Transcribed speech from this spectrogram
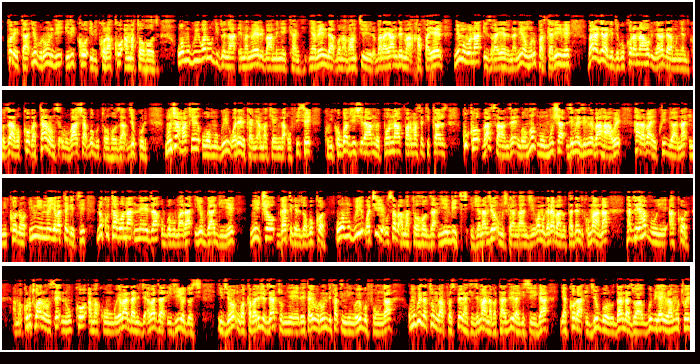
ko leta y'uburundi iriko ibikorako amatohoza uwo mugwi wari ugizwe na emmanuel bamenyekanye nyabenda bonaventure barayandema rafael nimubona israel na niyo nkuru pascaline baragerageje gukora naho bigaragara mu nyandiko zabo ko bataronse ububasha bwo gutohoza by'ukuri mu ncamake uwo mugwi warerekanye amakenga ufise ku bikorwa vy'ishirahamwe pona pharmaceuticals kuko basanze ngo nko mu mpusha zimwe zimwe bahawe harabaye kwigana imikono imwe imwe y'abategetsi no kutabona kubona neza ubwo bumara iyo bwagiye n'icyo bwategerezwa gukora uwo mugwi waciye usaba amatohoza yimbitse ibyo nabyo umushikiranganji w'amagara y'abantu tadendi kumana ntabyo yahavuye akora amakuru twaronse ni amakungu yabandanije abaza iby'iyo dosi ibyo ngo akaba aribyo byatumye leta y'uburundi ifata ingingo yo gufunga umugwizatunga prosper hakizimana batazira gisiga yakora iby'ubwo rudandazwa rw'ibiyayuramutwe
